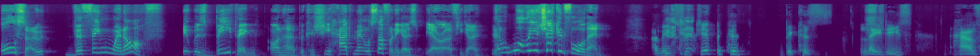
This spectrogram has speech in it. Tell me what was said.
also, the thing went off. It was beeping on her because she had metal stuff. And he goes, "Yeah, right, off you go." Was like, well, what were you checking for then? I mean, she, just because because ladies have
